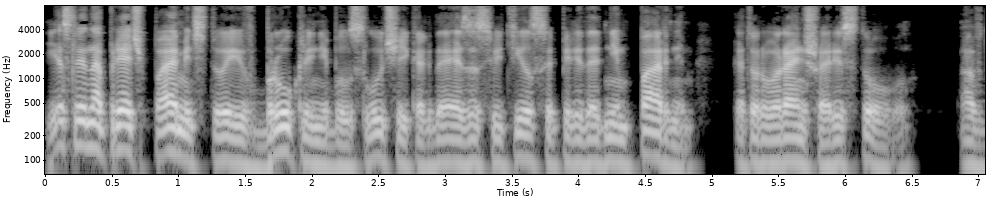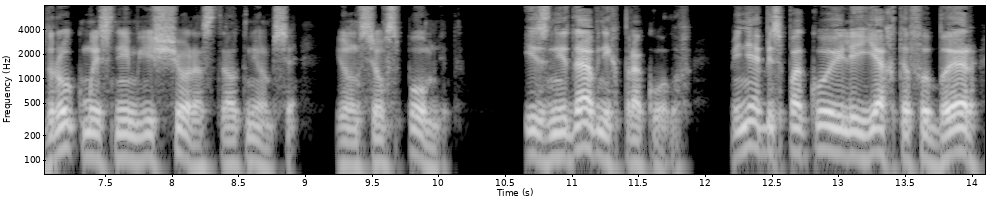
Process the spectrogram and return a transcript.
Если напрячь память, то и в Бруклине был случай, когда я засветился перед одним парнем, которого раньше арестовывал. А вдруг мы с ним еще раз столкнемся, и он все вспомнит. Из недавних проколов меня беспокоили яхта ФБР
